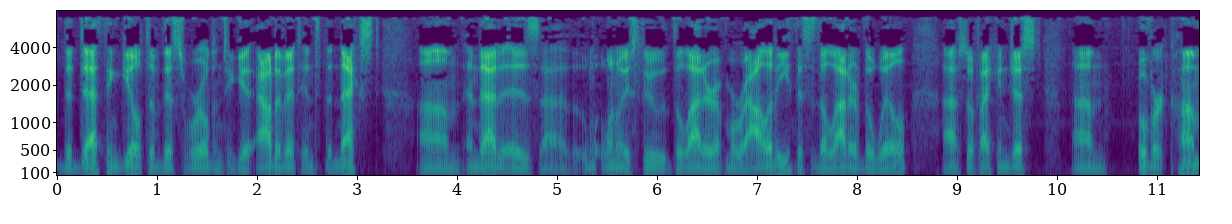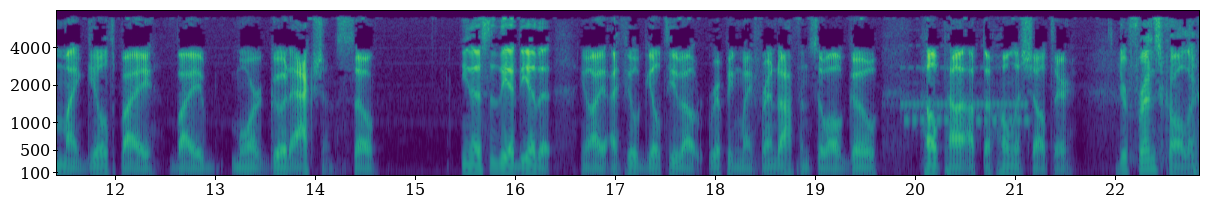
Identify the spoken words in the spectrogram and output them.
the death and guilt of this world and to get out of it into the next. Um, and that is uh, one way is through the ladder of morality. This is the ladder of the will. Uh, so if I can just um, overcome my guilt by by more good actions. So you know, this is the idea that you know I, I feel guilty about ripping my friend off, and so I'll go help out at the homeless shelter. Your friend's calling.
